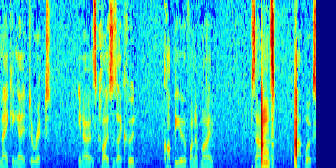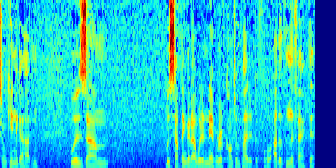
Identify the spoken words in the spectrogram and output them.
making a direct, you know, as close as I could, copy of one of my son's artworks from kindergarten was um, was something that I would have never have contemplated before, other than the fact that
